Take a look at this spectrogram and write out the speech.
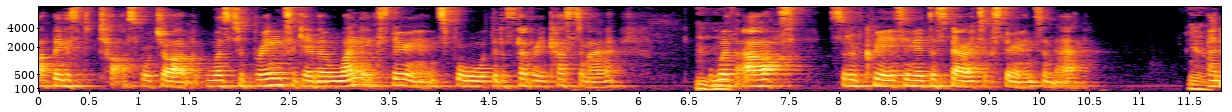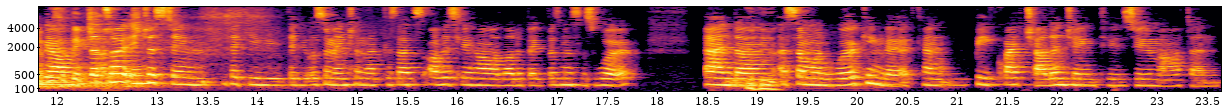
our biggest task or job was to bring together one experience for the discovery customer without sort of creating a disparate experience in the app. Yeah. And it yeah, was a big that's so interesting that you that you also mentioned that because that's obviously how a lot of big businesses work. And um, Mm-hmm. as someone working there, it can be quite challenging to zoom out and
